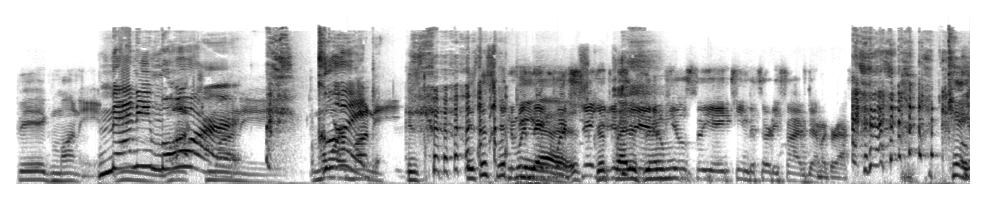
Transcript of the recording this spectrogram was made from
big money, Many more. much money, more Good. money. Is, is this with And when the they uh, question it, you scriptwriter's room? appeals to the 18 to 35 demographic. Okay,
